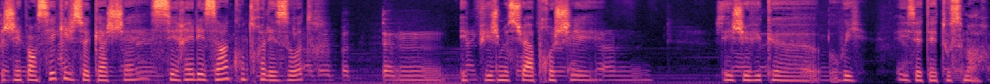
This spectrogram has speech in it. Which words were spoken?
J'ai pensé qu'ils se cachaient, serrés les uns contre les autres. Et puis je me suis approchée et j'ai vu que, oui, ils étaient tous morts.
